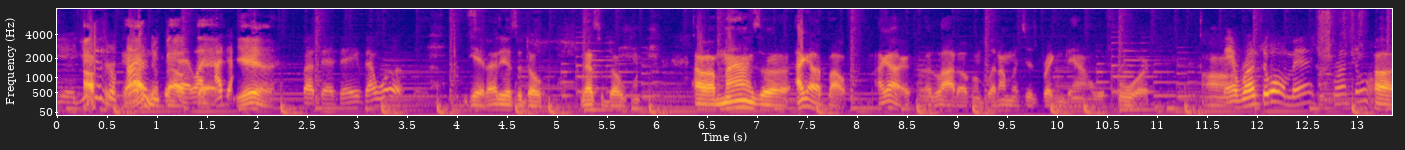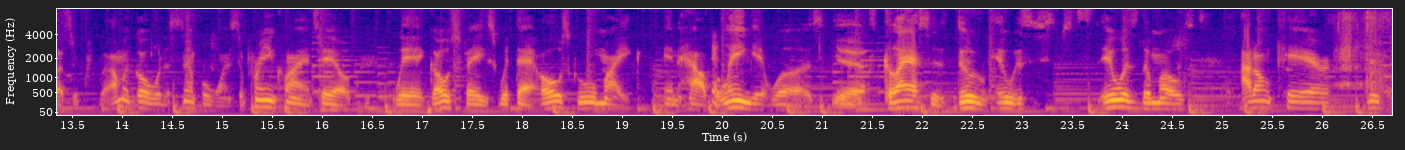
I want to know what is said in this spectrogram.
Yeah, you I just forgotten reminded me about that. Like I. Yeah. about that, Dave. That was. Yeah, that is a dope. That's a dope one. Uh, mine's uh, I got about I got a lot of them, but I'm gonna just break them down with four. Um, Man, run through them, man. Just run through them. uh, Sup- I'm gonna go with a simple one. Supreme Clientele with Ghostface with that old school mic and how bling it was. Yeah. Glasses, dude. It was it was the most. I don't care. Just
